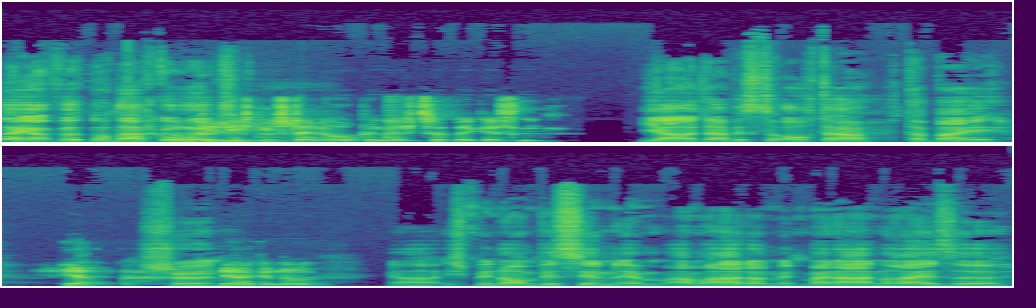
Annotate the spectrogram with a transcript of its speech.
Naja, wird noch nachgeholt. Und die Liechtenstein Open nicht zu vergessen. Ja, da bist du auch da dabei. Ja. Schön. Ja, genau. Ja, ich bin noch ein bisschen im, am Hadern mit meiner Anreise.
